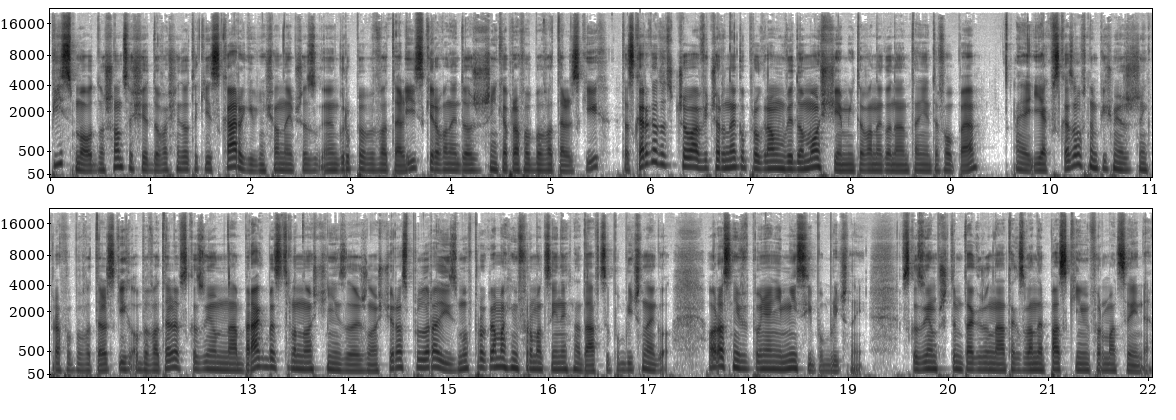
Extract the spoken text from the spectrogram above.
pismo odnoszące się do właśnie do takiej skargi wniesionej przez e, grupę obywateli, skierowanej do Rzecznika Praw Obywatelskich. Ta skarga dotyczyła wieczornego programu wiadomości emitowanego na antenie TVP, jak wskazał w tym piśmie Rzecznik Praw Obywatelskich, obywatele wskazują na brak bezstronności, niezależności oraz pluralizmu w programach informacyjnych nadawcy publicznego oraz niewypełnianie misji publicznej. Wskazują przy tym także na tzw. Tak paski informacyjne.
